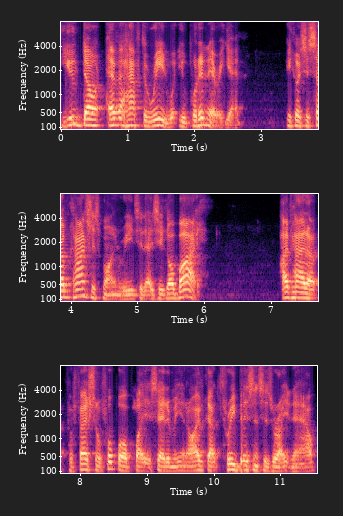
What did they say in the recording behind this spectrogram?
you don't ever have to read what you put in there again, because your subconscious mind reads it as you go by. I've had a professional football player say to me, you know, I've got three businesses right now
